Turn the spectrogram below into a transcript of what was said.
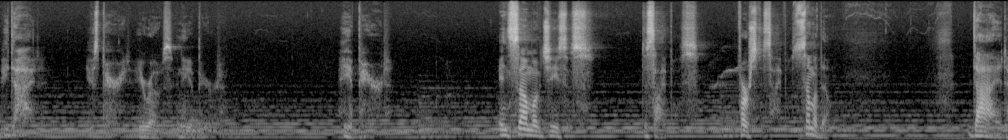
He died, He was buried, He rose, and He appeared. He appeared in some of Jesus' disciples, first disciples, some of them died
